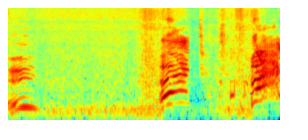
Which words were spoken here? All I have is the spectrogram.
으이. 아! 아!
